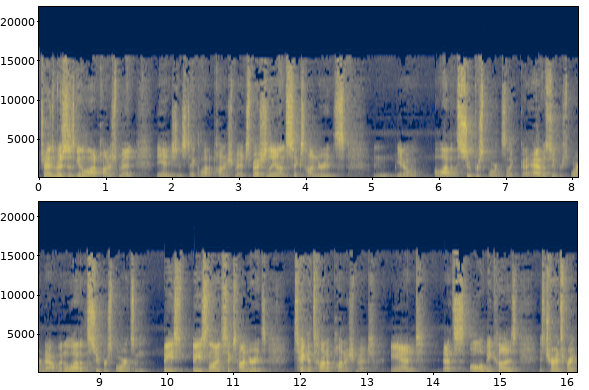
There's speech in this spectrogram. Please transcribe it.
transmissions get a lot of punishment. The engines take a lot of punishment, especially on 600s and you know a lot of the super sports. Like I have a super sport now, but a lot of the super sports and base baseline 600s take a ton of punishment and that's all because it's transferring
